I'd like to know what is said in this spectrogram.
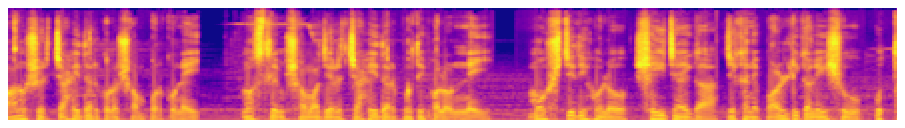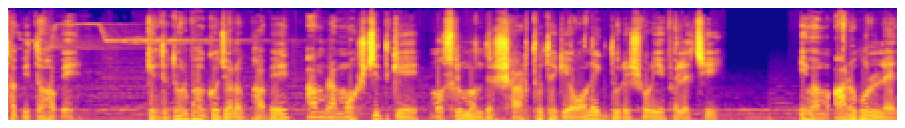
মানুষের চাহিদার কোনো সম্পর্ক নেই। মুসলিম সমাজের চাহিদার প্রতিফলন নেই। মসজিদই হলো সেই জায়গা যেখানে পলিটিক্যাল ইস্যু উত্থাপিত হবে। কিন্তু দুর্ভাগ্যজনকভাবে আমরা মসজিদকে মুসলমানদের স্বার্থ থেকে অনেক দূরে সরিয়ে ফেলেছি। ইমাম আরও বললেন,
